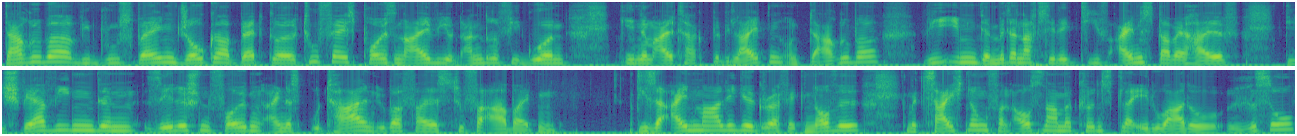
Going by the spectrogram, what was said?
Darüber, wie Bruce Wayne, Joker, Batgirl, Two-Face, Poison Ivy und andere Figuren ihn im Alltag begleiten und darüber, wie ihm der Mitternachtsdetektiv einst dabei half, die schwerwiegenden seelischen Folgen eines brutalen Überfalls zu verarbeiten. Diese einmalige Graphic Novel mit Zeichnungen von Ausnahmekünstler Eduardo Risso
